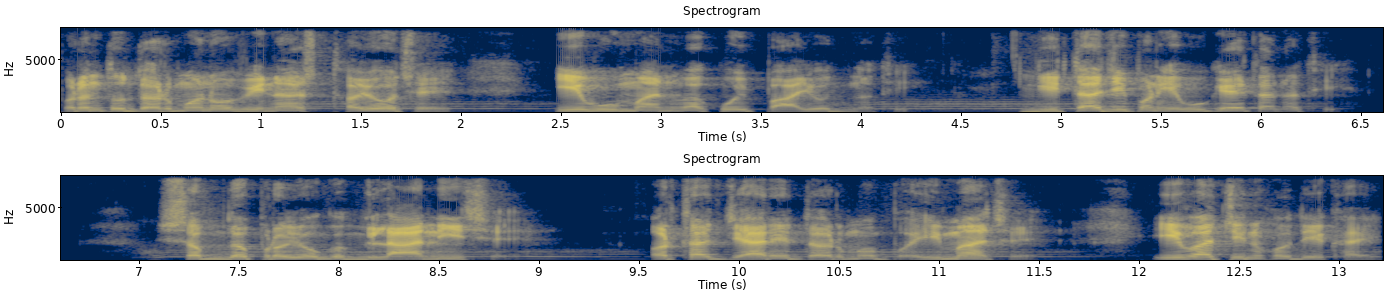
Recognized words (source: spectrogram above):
પરંતુ ધર્મનો વિનાશ થયો છે એવું માનવા કોઈ પાયો જ નથી. ગીતાજી પણ એવું કહેતા નથી. શબ્દ પ્રયોગ ગ્લાની છે. અર્થાત જ્યારે ધર્મ ભયમાં છે, એવા ચિહ્નો દેખાય,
